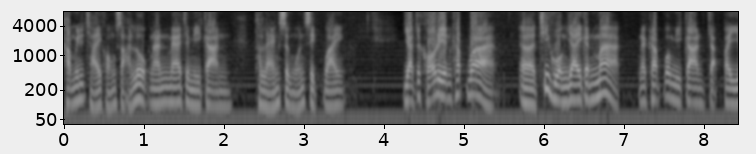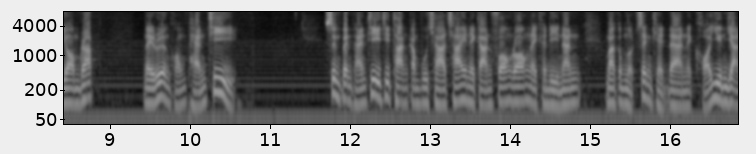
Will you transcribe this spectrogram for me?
คำวินิจฉัยของศาลโลกนั้น แม้จะมีการถแถลงสงวนสิทธิ์ไว้ อยากจะขอเรียนครับว่า ที่ห่วงใยกันมากนะครับว่ามีการจะไปยอมรับในเรื่องของแผนที่ ซึ่งเป็นแผนที่ที่ทางกัมพูชาใช้ในการฟ้องร้องในคดีนั้น มากำหนดเส้นเขตแดนขอยืนยัน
